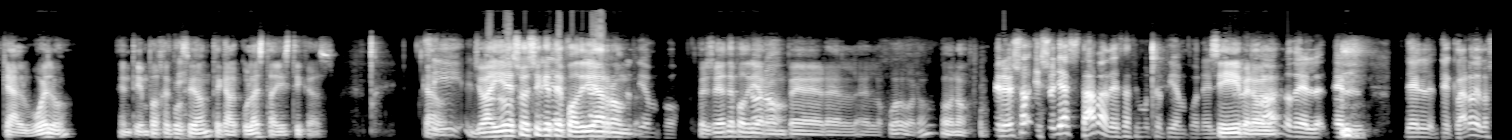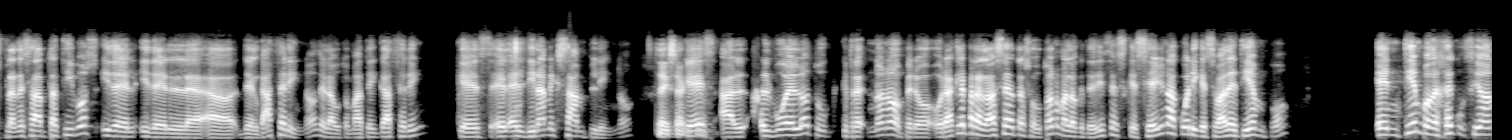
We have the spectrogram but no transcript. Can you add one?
que al vuelo, en tiempo de ejecución, te calcula estadísticas. Claro, sí, yo ahí no, eso sí que te podría romper. tiempo. Pero eso ya te podría No, no. romper el, el juego, ¿no? ¿O no? Pero eso, eso ya estaba desde hace mucho tiempo. En el Sí, pero yo hablo del, del, del- de, claro, de los planes adaptativos y del, y del, ah, del gathering, ¿no? Del automatic gathering, que es el, el dynamic sampling, ¿no? Exacto. Que es al, al vuelo, tú... No, no, pero Oracle para la base de datos autónoma lo que te dice es que si hay una query que se va de tiempo, en tiempo de ejecución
